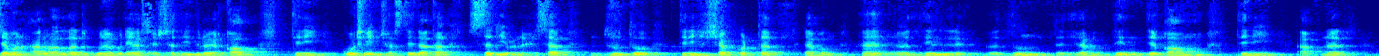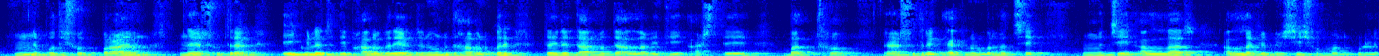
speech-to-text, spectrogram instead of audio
যেমন আরও আল্লাহর গুণাবলী আছে সদিদ কাব তিনি কঠিন শাস্তিদাতা সরি হিসাব, দ্রুত তিনি হিসাব করতেন এবং হ্যাঁ দিন দিন তিনি আপনার প্রতিশোধ পরায়ণ সুতরাং এইগুলো যদি ভালো করে একজন অনুধাবন করে তাহলে তার মধ্যে আল্লাহ ভীতি আসতে বাধ্য। সুতরাং এক নম্বর হচ্ছে যে আল্লাহর, আল্লাহকে বেশি সম্মান করলে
